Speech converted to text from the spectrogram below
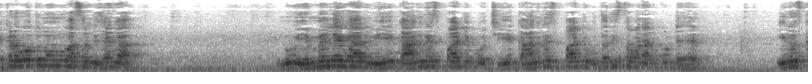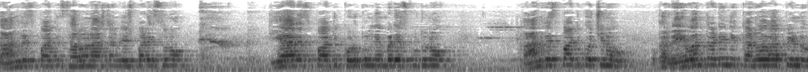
ఎక్కడ పోతున్నావు నువ్వు అసలు నిజంగా? నువ్వు ఎమ్మెల్యే గారివి కాంగ్రెస్ పార్టీకి వచ్చి కాంగ్రెస్ పార్టీ ఉద్ధరిస్తామని అనుకుంటే ఈరోజు కాంగ్రెస్ పార్టీ సర్వనాశనం చేసి పడేస్తున్నావు. టీఆర్ఎస్ పార్టీ కొడుకులు నింబడేసుకుంటున్నావు. కాంగ్రెస్ పార్టీకి వచ్చినావు. ఒక రేవంత్ రెడ్డిని కనువ కప్పిండు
